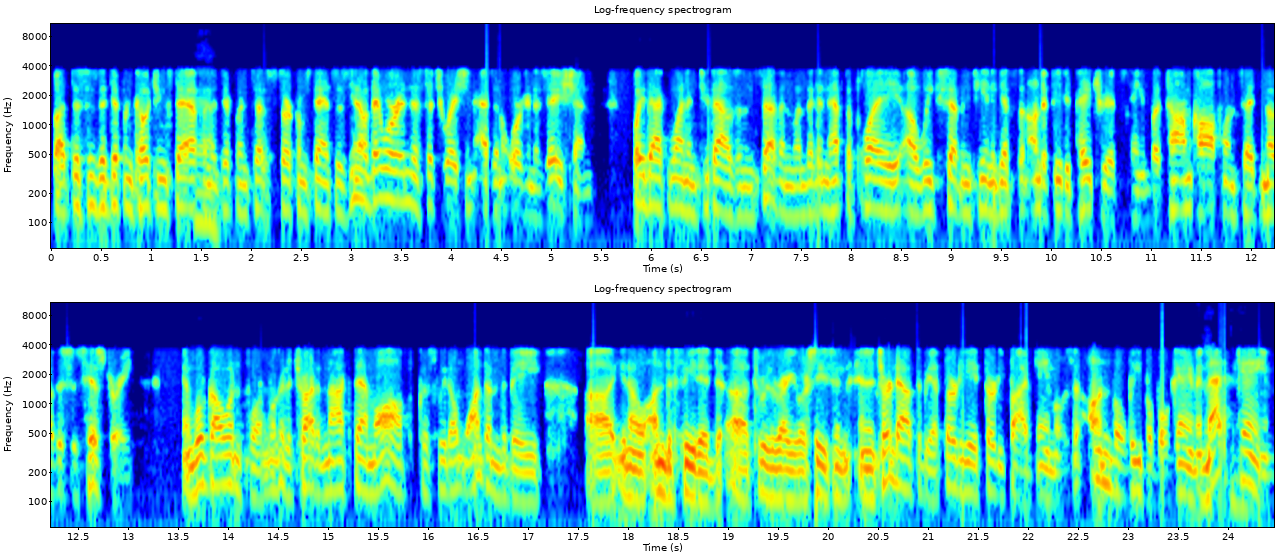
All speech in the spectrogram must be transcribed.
but this is a different coaching staff yeah. and a different set of circumstances. You know, they were in this situation as an organization way back when in 2007 when they didn't have to play uh, Week 17 against an undefeated Patriots team. But Tom Coughlin said, "No, this is history, and we're going for it. We're going to try to knock them off because we don't want them to be." Uh, you know, undefeated uh, through the regular season, and it turned out to be a 38-35 game. It was an unbelievable game, and that game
